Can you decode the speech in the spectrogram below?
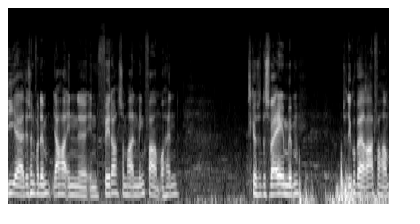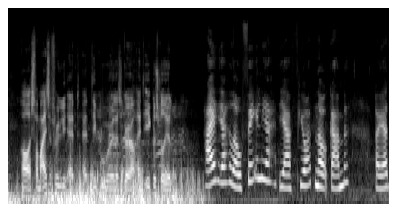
de er, det er sådan for dem. Jeg har en, øh, en fætter, som har en minkfarm, og han skal jo så desværre af med dem. Så det kunne være rart for ham, og også for mig selvfølgelig, at, at det kunne øh, lade sig gøre, at de ikke blev slået ihjel. Hej, jeg hedder Ophelia. Jeg er 14 år gammel, og jeg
